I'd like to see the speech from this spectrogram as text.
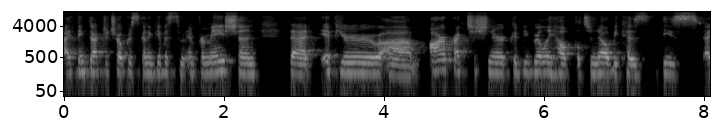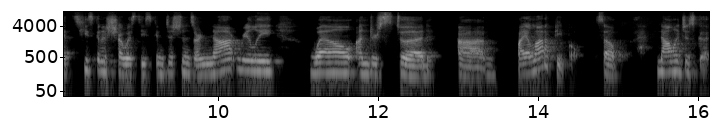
I think Dr. Chopra is going to give us some information that if you um, are a practitioner could be really helpful to know because these, he's going to show us these conditions are not really well understood um, by a lot of people. So knowledge is good.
